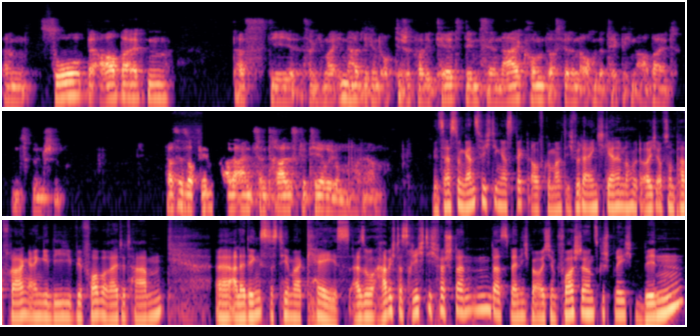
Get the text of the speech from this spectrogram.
ähm, so bearbeiten, dass die, sage ich mal, inhaltliche und optische Qualität dem sehr nahe kommt, was wir dann auch in der täglichen Arbeit uns wünschen. Das ist auf jeden Fall ein zentrales Kriterium. Ja. Jetzt hast du einen ganz wichtigen Aspekt aufgemacht. Ich würde eigentlich gerne noch mit euch auf so ein paar Fragen eingehen, die wir vorbereitet haben. Äh, allerdings das Thema Case. Also habe ich das richtig verstanden, dass wenn ich bei euch im Vorstellungsgespräch bin,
